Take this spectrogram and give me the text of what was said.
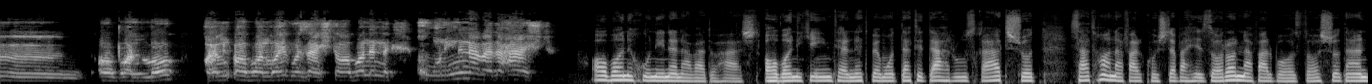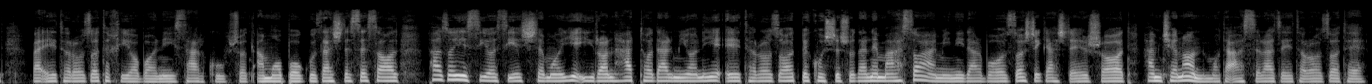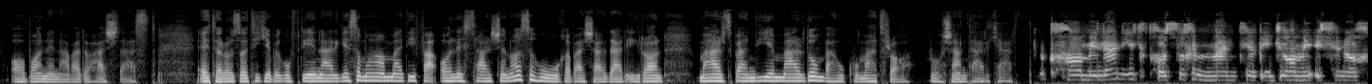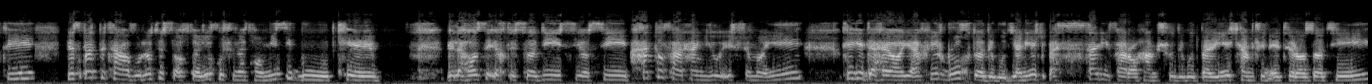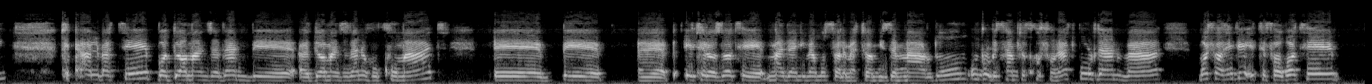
آبان ما. همین آبان ماه گذشته آبان خونین 98 آبان خونین 98 آبانی که اینترنت به مدت ده روز قطع شد صدها نفر کشته و هزاران نفر بازداشت شدند و اعتراضات خیابانی سرکوب شد. اما با گذشت سه سال فضای سیاسی اجتماعی ایران حتی در میانه اعتراضات به کشته شدن محسا امینی در بازداشت گشت ارشاد همچنان متأثر از اعتراضات آبان 98 است. اعتراضاتی که به گفته نرگس محمدی فعال سرشناس حقوق بشر در ایران مرزبندی مردم و حکومت را روشنتر کرد. کاملا یک پاسخ منطقی جامعه شناختی نسبت به تحولات ساختاری خشونت آمیزی بود که به لحاظ اقتصادی، سیاسی، حتی فرهنگی و اجتماعی طی دهه های اخیر رخ داده بود. یعنی یک بستری فراهم شده بود برای یک همچین اعتراضاتی که البته با دامن زدن به دامن زدن حکومت به اعتراضات مدنی و مسالمت آمیز مردم اون رو به سمت خشونت بردن و ما شاهد اتفاقات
